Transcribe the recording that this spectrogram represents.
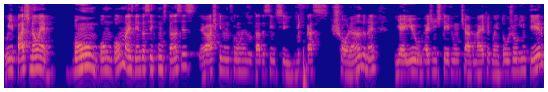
o empate não é bom, bom, bom, mas dentro das circunstâncias, eu acho que não foi um resultado assim de, de ficar chorando, né? E aí a gente teve um Thiago Maia que aguentou o jogo inteiro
